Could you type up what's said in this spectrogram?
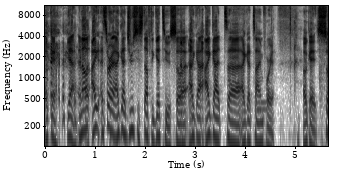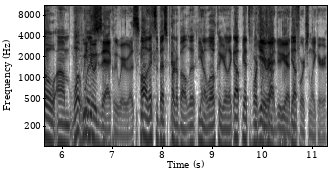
okay, yeah, and I'll, I sorry, I got juicy stuff to get to, so I, I got I got uh, I got time for you. Okay, so um, what We was? knew exactly where he was. Oh, that's the best part about you know local. You're like, oh, you're at the Fortune. yeah, Drop. right. You're at Yep. the Fortune Lake area.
